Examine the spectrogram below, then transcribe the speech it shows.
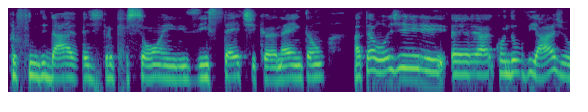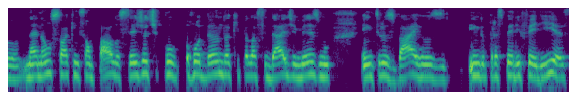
profundidade, proporções e estética, né? Então, até hoje, é, quando eu viajo, né, não só aqui em São Paulo, seja tipo rodando aqui pela cidade mesmo, entre os bairros, indo para as periferias,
